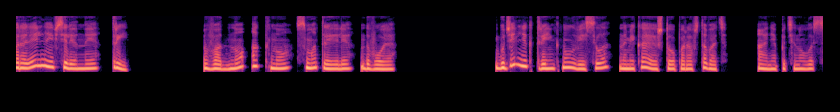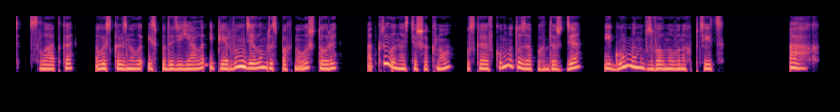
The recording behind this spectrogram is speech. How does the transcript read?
Параллельные вселенные 3. В одно окно смотрели двое. Будильник тренькнул весело, намекая, что пора вставать. Аня потянулась сладко, выскользнула из-под одеяла и первым делом распахнула шторы, открыла настежь окно, пуская в комнату запах дождя и гуман взволнованных птиц. «Ах!»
